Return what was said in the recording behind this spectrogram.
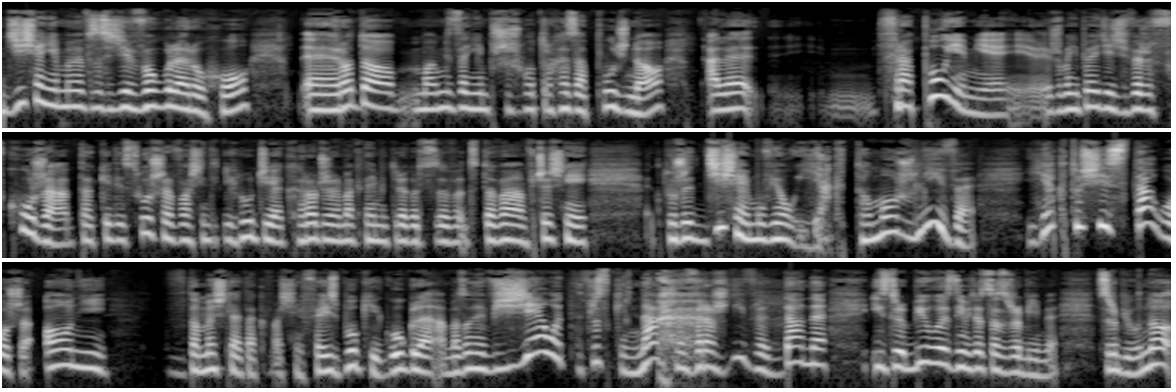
dzisiaj nie mamy w zasadzie w ogóle ruchu. E, RODO moim zdaniem przyszło trochę za późno, ale frapuje mnie, żeby nie powiedzieć, że wkurza, to kiedy słyszę właśnie takich ludzi jak Roger McNamee, którego cytowałam wcześniej, którzy dzisiaj mówią, jak to możliwe? Jak to się stało, że oni w domyśle tak właśnie Facebook i Google, Amazony wzięły te wszystkie nasze wrażliwe dane i zrobiły z nimi to, co zrobimy. Zrobił. No,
